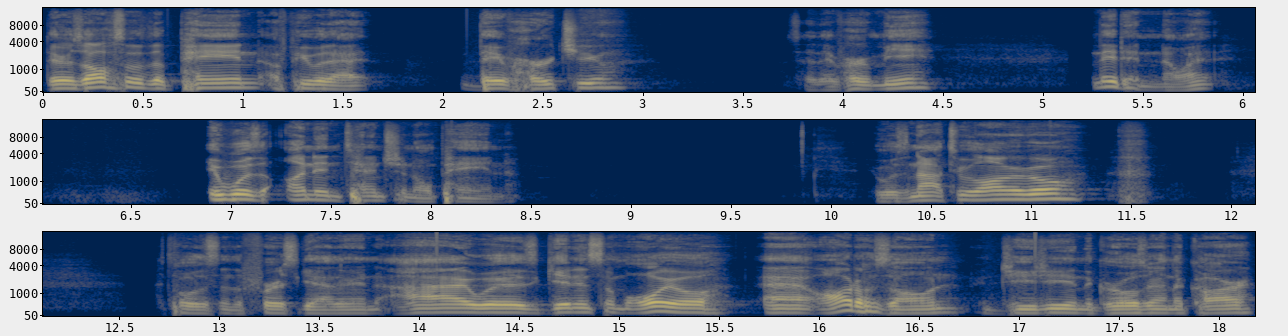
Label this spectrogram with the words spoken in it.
There's also the pain of people that they've hurt you, so they've hurt me, and they didn't know it. It was unintentional pain. It was not too long ago. I told this in the first gathering. I was getting some oil at AutoZone. Gigi and the girls are in the car.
